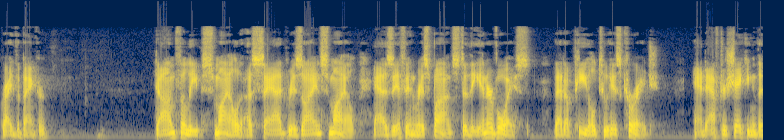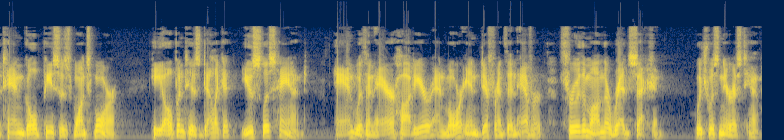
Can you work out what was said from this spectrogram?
cried the banker. Dom Philippe smiled a sad, resigned smile, as if in response to the inner voice, that appealed to his courage, and after shaking the ten gold pieces once more, he opened his delicate, useless hand, and with an air haughtier and more indifferent than ever, threw them on the red section, which was nearest him.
